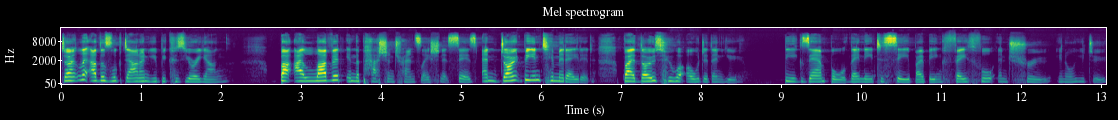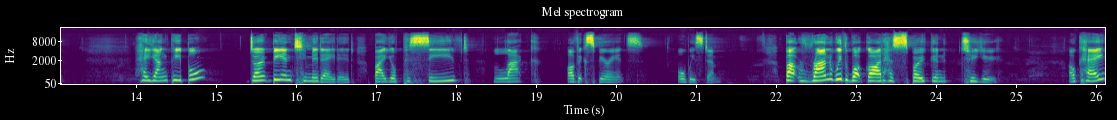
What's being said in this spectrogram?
Don't let others look down on you because you're young. But I love it in the Passion translation. It says, "And don't be intimidated by those who are older than you." The example they need to see by being faithful and true in all you do. Hey young people, don't be intimidated by your perceived lack of experience or wisdom, but run with what God has spoken to you. Okay?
